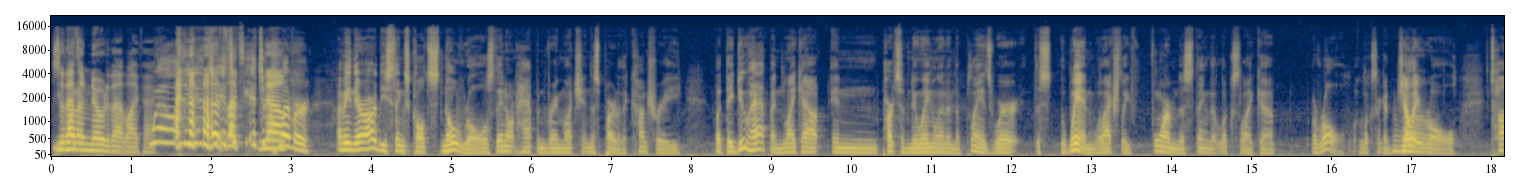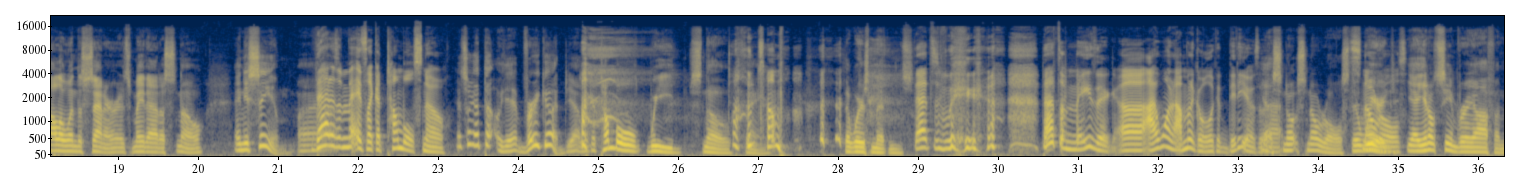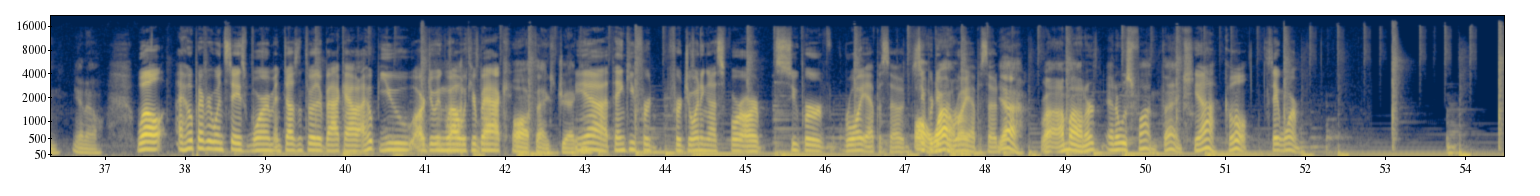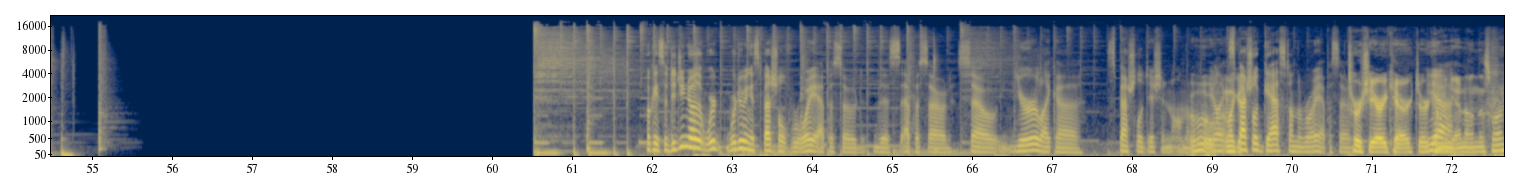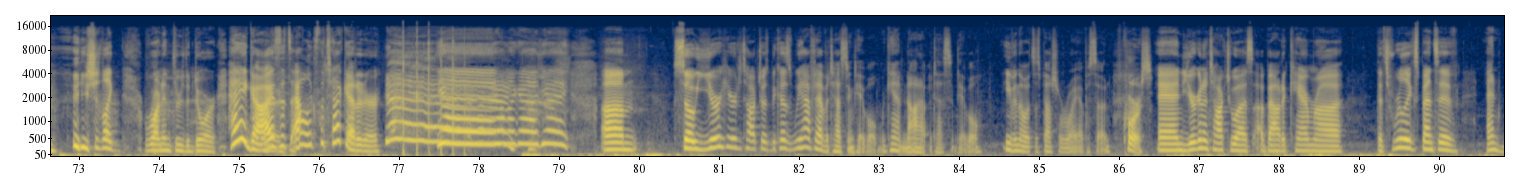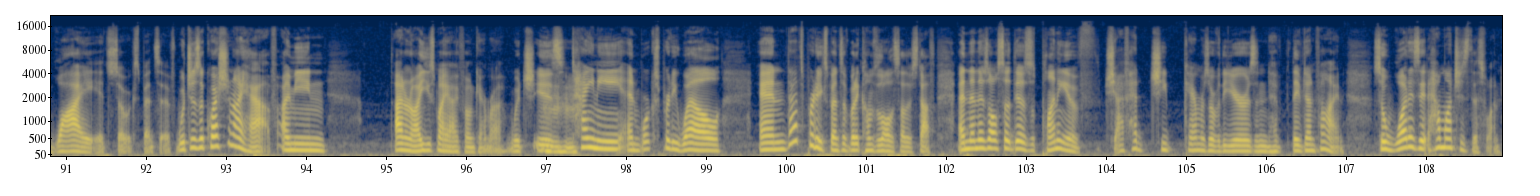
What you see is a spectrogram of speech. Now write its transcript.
so that's wanna- a no to that life hack. well, I mean, it's, it's, a, it's no. a clever. I mean, there are these things called snow rolls. They don't happen very much in this part of the country, but they do happen, like out in parts of New England and the plains, where the, the wind will actually form this thing that looks like a, a roll. It looks like a jelly Whoa. roll. It's hollow in the center. It's made out of snow, and you see them. Uh, that is ama- it's like a tumble snow. it's like a tu- oh, yeah, very good. Yeah, like a tumbleweed snow thing Tumble. that wears mittens. That's that's amazing. Uh, I want. I'm gonna go look at videos of Yeah, that. snow snow rolls. They're Snow weird. rolls. Yeah, you don't see them very often. You know. Well, I hope everyone stays warm and doesn't throw their back out. I hope you are doing well with your ah, back. Oh, thanks, Jackie. Yeah, thank you for for joining us for our Super Roy episode. Oh, Super wow. duper Roy episode. Yeah, well, I'm honored, and it was fun. Thanks. Yeah, cool. Stay warm. Okay, so did you know that we're we're doing a special Roy episode this episode? So you're like a special edition on the Ooh, you're like I'm a like a special guest on the Roy episode. tertiary character Yeah. coming in on this one. you should like run in through the door. Hey guys, Hey. it's Alex the tech editor. Yay! Yay! Oh my god, yay. Um, so you're here to talk to us because we have to have a testing table. We can't not have a testing table, even though it's a special Roy episode. Of course. And you're going to talk to us about a camera that's really expensive and why it's so expensive, which is a question I have. I mean, I don't know. I use my iPhone camera, which is mm-hmm. tiny and works pretty well, and that's pretty expensive. But it comes with all this other stuff. And then there's also there's plenty of I've had cheap cameras over the years and have, they've done fine. So what is it? How much is this one?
